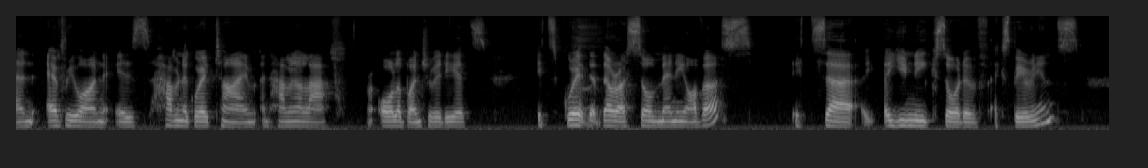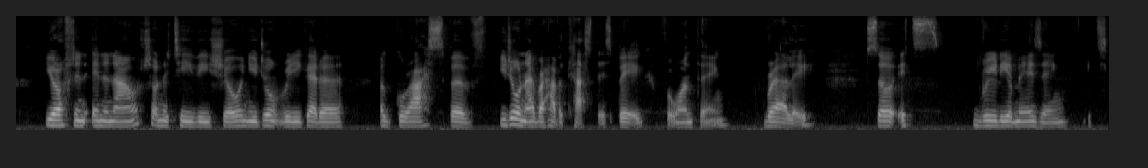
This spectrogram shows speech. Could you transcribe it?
and everyone is having a great time and having a laugh. We're all a bunch of idiots. It's great that there are so many of us. It's a, a unique sort of experience. You're often in and out on a TV show, and you don't really get a a grasp of you don't ever have a cast this big for one thing rarely. So it's really amazing. It's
